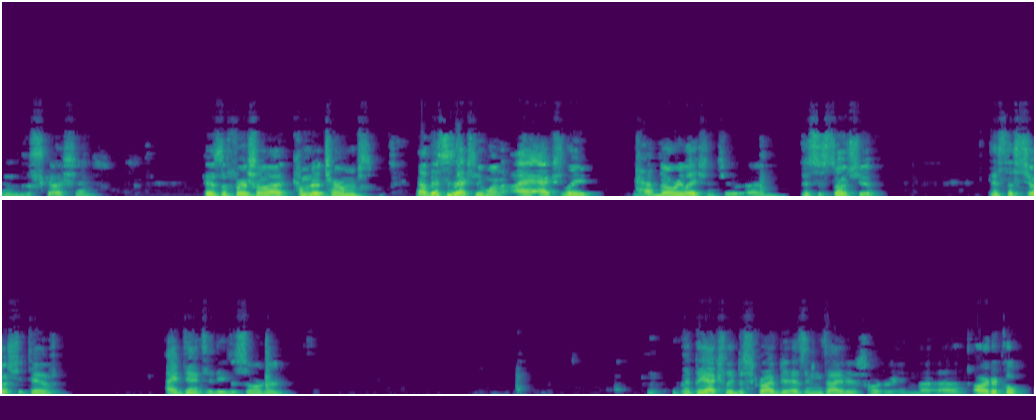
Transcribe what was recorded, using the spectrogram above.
in the discussion. Because the first one, uh, coming to terms. Now this is actually one I actually have no relation to. Uh, disassociative, identity disorder. But they actually described it as an anxiety disorder in the uh, article.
